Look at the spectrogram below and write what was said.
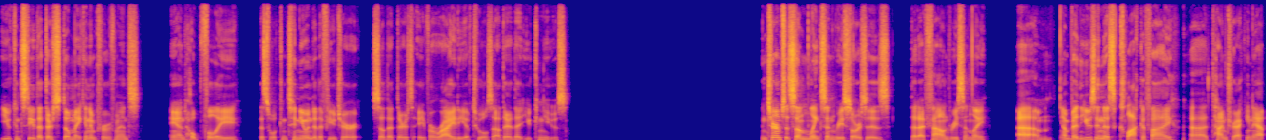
you can see that they're still making improvements, and hopefully this will continue into the future so that there's a variety of tools out there that you can use. In terms of some links and resources that I found recently, um, I've been using this Clockify uh, time tracking app,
